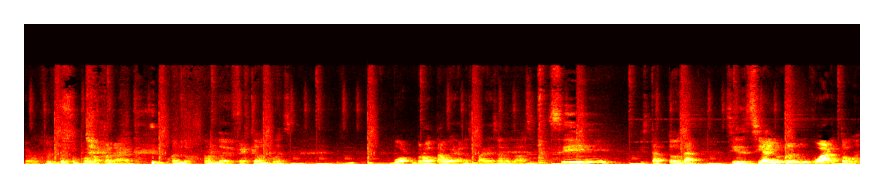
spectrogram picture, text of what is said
Perdón, perdón por la palabra. Cuando, cuando defecan, pues... Brota, güey, a las paredes, a los lados. Sí, Y está todo, o sea, si, si hay uno en un cuarto, güey,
